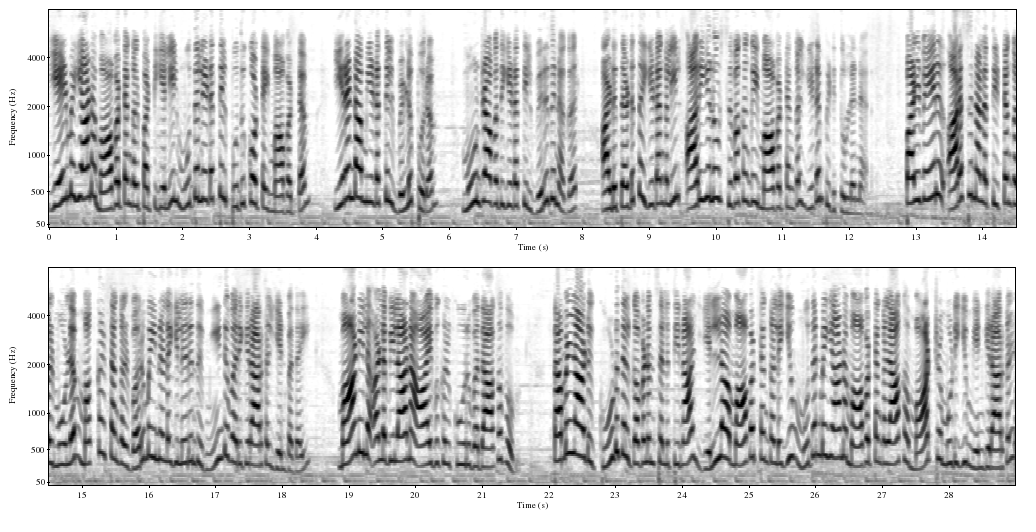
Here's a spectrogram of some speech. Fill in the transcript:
ஏழ்மையான மாவட்டங்கள் பட்டியலில் முதலிடத்தில் புதுக்கோட்டை மாவட்டம் இரண்டாம் இடத்தில் விழுப்புரம் மூன்றாவது இடத்தில் விருதுநகர் அடுத்தடுத்த இடங்களில் அரியலூர் சிவகங்கை மாவட்டங்கள் இடம் பிடித்துள்ளன. பல்வேறு அரசு நலத்திட்டங்கள் மூலம் மக்கள் தங்கள் வறுமை நிலையிலிருந்து மீண்டு வருகிறார்கள் என்பதை மாநில அளவிலான ஆய்வுகள் கூறுவதாகவும் தமிழ்நாடு கூடுதல் கவனம் செலுத்தினால் எல்லா மாவட்டங்களையும் முதன்மையான மாவட்டங்களாக மாற்ற முடியும் என்கிறார்கள்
